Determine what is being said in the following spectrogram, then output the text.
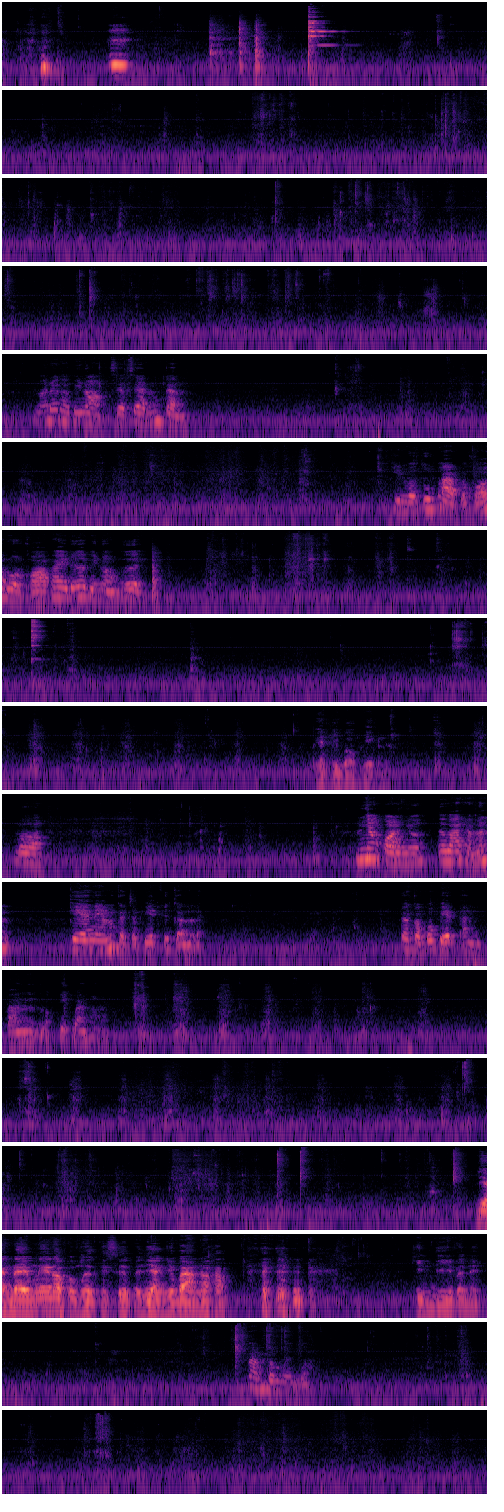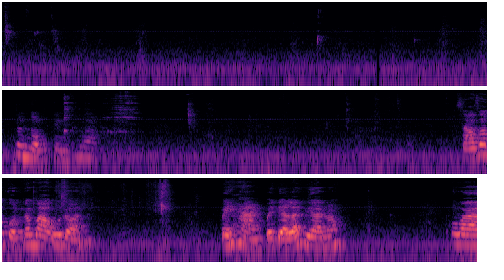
มาเด้อค่ะพี่น้องแซ่บๆน้ำกันกินบ่สุภาพก็ขอโทษขออภัยเด้อพี่น้องเอ้ยเผ็ดที่บอกเพลงนะบ่มันยังอ่อนอยู่ แต่ว่าถ้ามัน แก่แน่มันก็จะเผ็ดคือกันแหละแต่ก็บ่เผ็ดอันปานบักพริกบ้านเฮาเลี้ยงได้มั้งแน่เนอนปลาหมึกที่ซื้อไปเลี้ยงอยู่บ้านเนาะครับ กินดีปะเนี่ยฟาร์มปลาหมึกบ่ ขนมกินเพื่อสาวสกลก็บาวอุดร ไปห่างไปเดือนละเทือเนาะเพราะว่า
